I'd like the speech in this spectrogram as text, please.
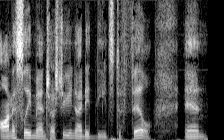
honestly Manchester United needs to fill. And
